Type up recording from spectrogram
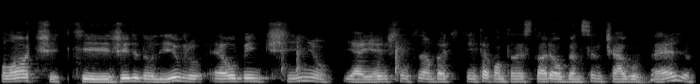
plot que gira no livro é o Bentinho, e aí a gente tem que lembrar que quem está contando a história é o Bento Santiago Velho,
